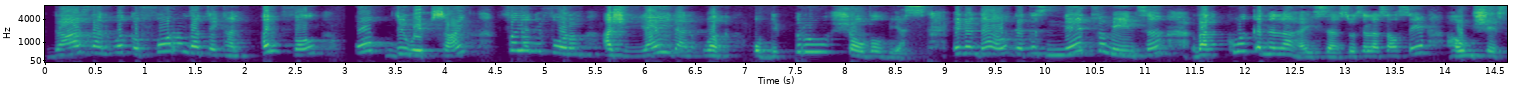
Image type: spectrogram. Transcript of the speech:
Daar's dan ook 'n vorm wat jy kan invul op die webwerf. Vul in die vorm as jy dan ook op die pro show wil wees. En onthou, dit is net vir mense wat kook in hulle huise, soos hulle sal sê, home chefs.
